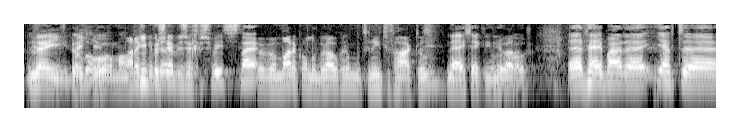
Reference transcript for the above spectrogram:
nee, speelde Horeman. Ik Keepers heb- hebben ze geswitcht. We hebben Mark onderbroken, dat moeten we niet te vaak doen. Nee, zeker niet. Eh, nee, maar eh, je hebt, eh,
